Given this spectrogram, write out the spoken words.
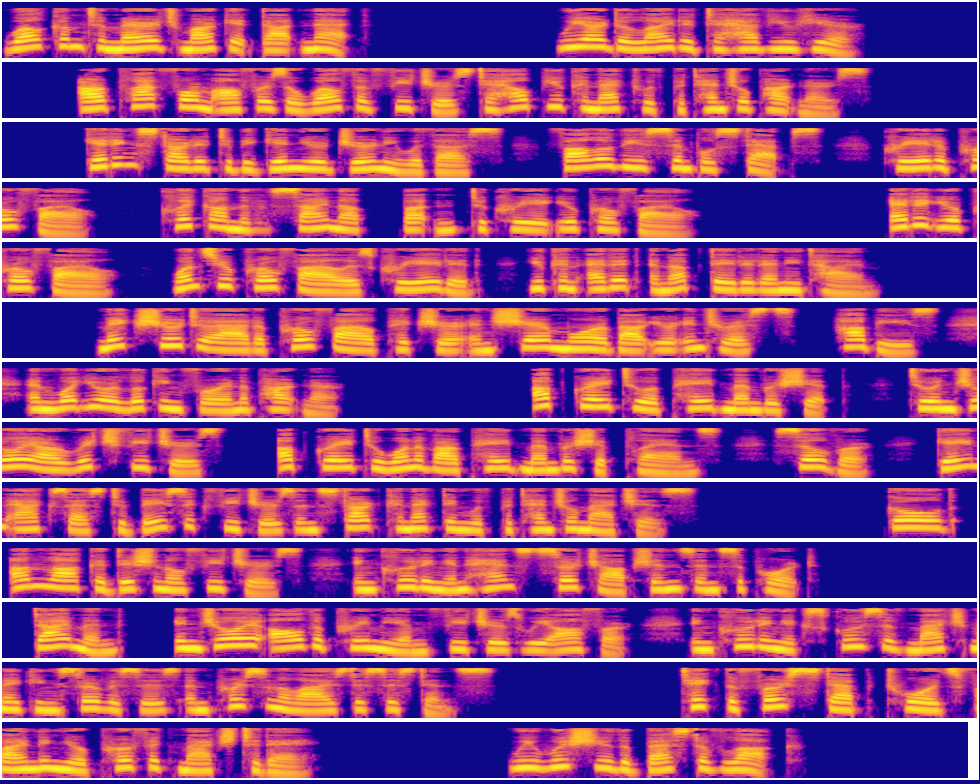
Welcome to MarriageMarket.net. We are delighted to have you here. Our platform offers a wealth of features to help you connect with potential partners. Getting started to begin your journey with us, follow these simple steps, create a profile, click on the Sign Up button to create your profile. Edit your profile, once your profile is created, you can edit and update it anytime. Make sure to add a profile picture and share more about your interests, hobbies, and what you are looking for in a partner. Upgrade to a paid membership. To enjoy our rich features, upgrade to one of our paid membership plans, Silver, gain access to basic features and start connecting with potential matches. Gold, unlock additional features, including enhanced search options and support. Diamond, enjoy all the premium features we offer, including exclusive matchmaking services and personalized assistance. Take the first step towards finding your perfect match today. We wish you the best of luck.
